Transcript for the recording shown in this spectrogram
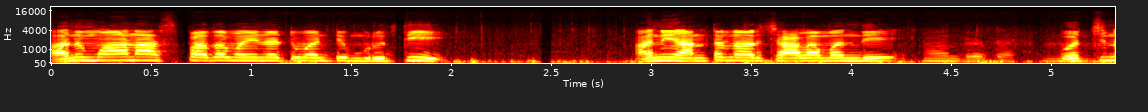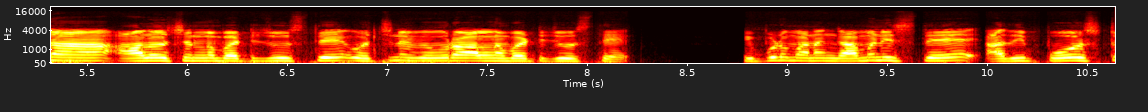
అనుమానాస్పదమైనటువంటి మృతి. అని అంటున్నారు చాలామంది. వచ్చిన ఆలోచనలను బట్టి చూస్తే వచ్చిన వివరాలను బట్టి చూస్తే ఇప్పుడు మనం గమనిస్తే అది పోస్ట్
